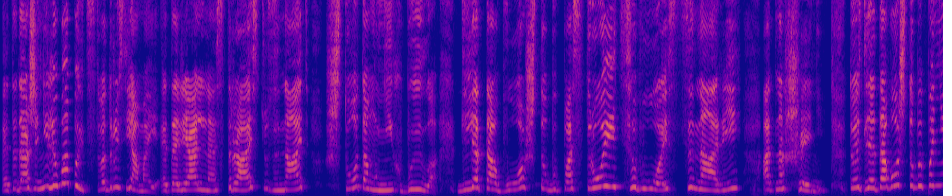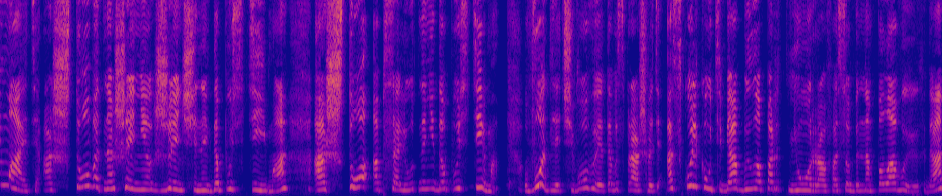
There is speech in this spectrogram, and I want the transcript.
Это даже не любопытство, друзья мои, это реальная страсть узнать, что там у них было, для того, чтобы построить свой сценарий отношений. То есть для того, чтобы понимать, а что в отношениях с женщиной допустимо, а что абсолютно недопустимо. Вот для чего вы это вы спрашиваете. А сколько у тебя было партнеров, особенно половых, да?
